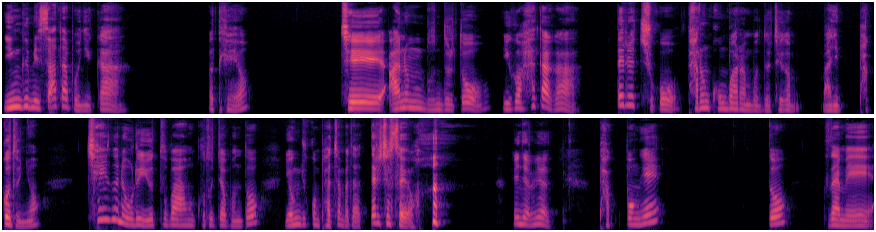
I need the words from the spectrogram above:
임금이 싸다 보니까 어떻게 해요? 제 아는 분들도 이거 하다가 때려치고 다른 공부하는 분들 제가 많이 봤거든요. 최근에 우리 유튜버 한 구독자분도 영주권 받자마자 때려쳤어요. 왜냐면 박봉에 또 그다음에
